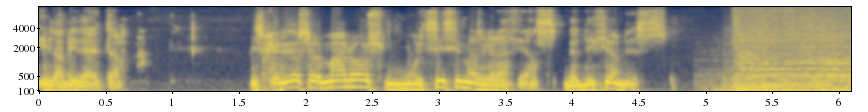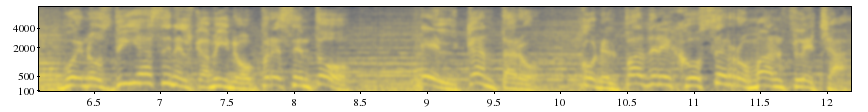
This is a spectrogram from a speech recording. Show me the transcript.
y la vida eterna. Mis queridos hermanos, muchísimas gracias. Bendiciones. Buenos días en el camino presentó El Cántaro con el padre José Román Flecha.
